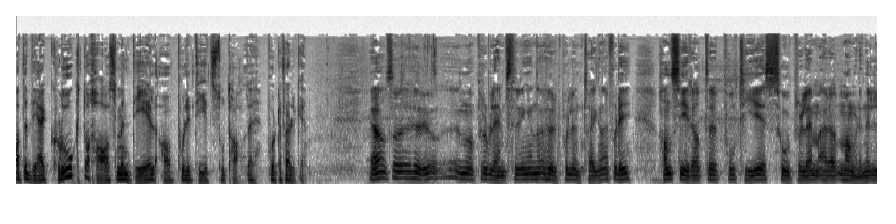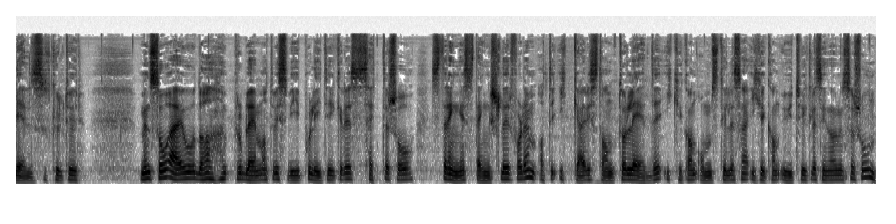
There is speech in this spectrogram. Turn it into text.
at det er klokt å ha som en del av politiets totale portefølje. Ja, så hører jo noe av problemstillingen å høre på Lundteigen her, fordi han sier at eh, politiets hovedproblem er manglende ledelseskultur. Men så er jo da problemet at hvis vi politikere setter så strenge stengsler for dem at de ikke er i stand til å lede, ikke kan omstille seg, ikke kan utvikle sin organisasjon,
